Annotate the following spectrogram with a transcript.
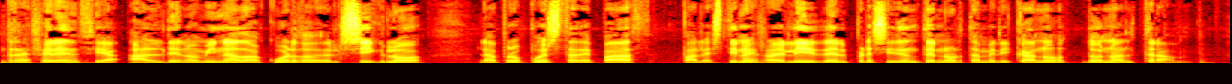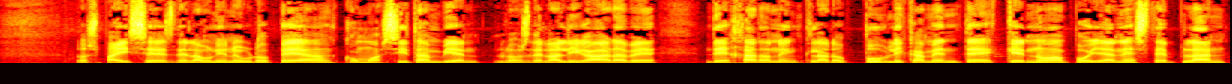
referencia al denominado acuerdo del siglo, la propuesta de paz palestino-israelí del presidente norteamericano Donald Trump. Los países de la Unión Europea, como así también los de la Liga Árabe, dejaron en claro públicamente que no apoyan este plan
